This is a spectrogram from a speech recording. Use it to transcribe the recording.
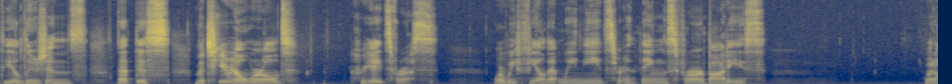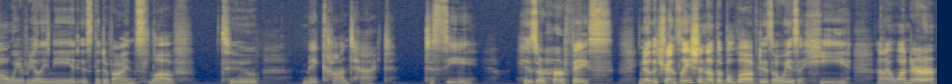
the illusions that this material world creates for us, where we feel that we need certain things for our bodies, when all we really need is the divine's love to make contact, to see his or her face. You know, the translation of the beloved is always a he, and I wonder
